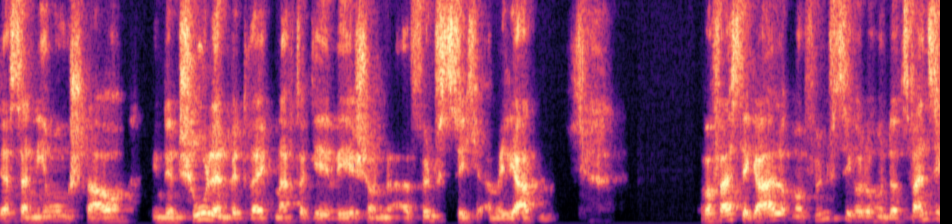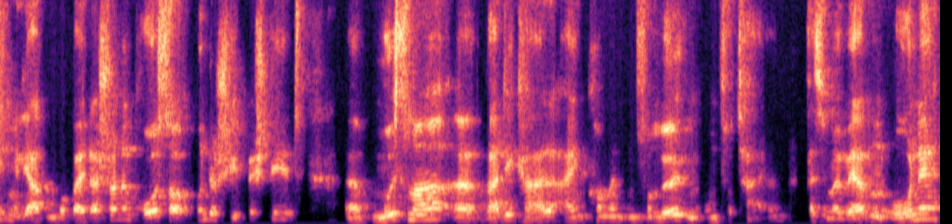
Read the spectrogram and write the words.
der Sanierungsstau in den Schulen beträgt nach der GEW schon 50 äh, Milliarden. Aber fast egal, ob man 50 oder 120 Milliarden, wobei da schon ein großer Unterschied besteht, muss man radikal Einkommen und Vermögen umverteilen. Also wir werden ohne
